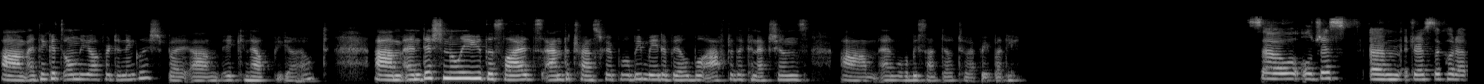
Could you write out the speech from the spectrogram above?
Um, I think it's only offered in English, but um, it can help you out. Um, additionally, the slides and the transcript will be made available after the connections um, and will be sent out to everybody. So we'll just address the code of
